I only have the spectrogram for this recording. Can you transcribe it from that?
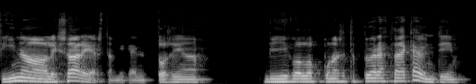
finaalisarjasta, mikä nyt tosiaan viikonloppuna sitten pyörähtää käyntiin.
